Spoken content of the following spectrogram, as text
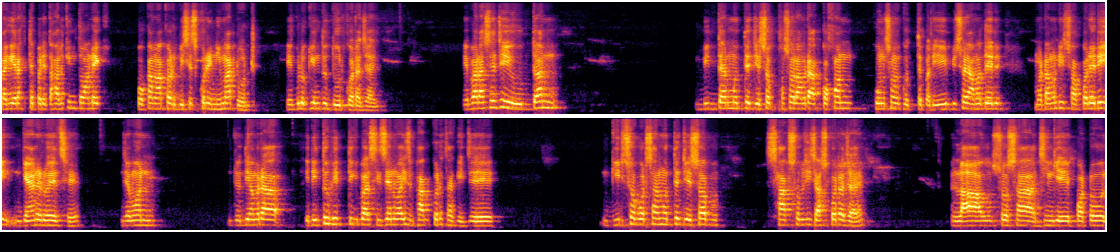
লাগিয়ে রাখতে পারি, তাহলে কিন্তু অনেক পোকামাকড়, বিশেষ করে নিমাটোড, এগুলো কিন্তু দূর করা যায়। এবার আসে যে উদ্যান বিদ্যার মধ্যে যেসব ফসল আমরা কখন কোন সময় করতে পারি, এই বিষয়ে আমাদের মোটামুটি সকলেরই জ্ঞান রয়েছে। যেমন যদি আমরা ঋতুভিত্তিক বা সিজন ওয়াইজ ভাগ করে থাকি যে গ্রীষ্ম, বর্ষার মধ্যে যেসব শাকসবজি চাষ করা যায়, লাউ, শসা, ঝিঙে, পটল,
